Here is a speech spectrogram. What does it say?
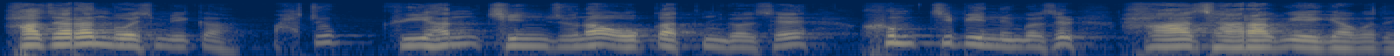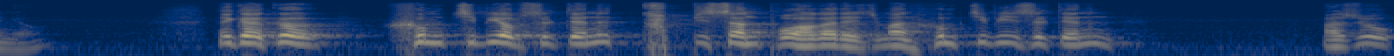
하자란 무엇입니까? 아주 귀한 진주나 옷 같은 것에 흠집이 있는 것을 하자라고 얘기하거든요. 그러니까 그 흠집이 없을 때는 값비싼 보화가 되지만 흠집이 있을 때는 아주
